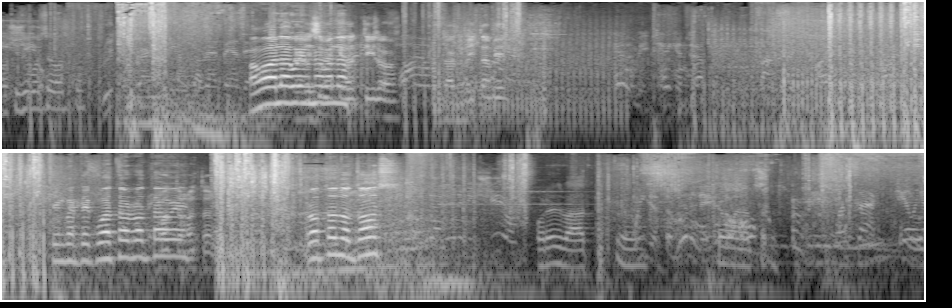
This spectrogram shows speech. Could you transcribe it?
Rotísimo ese vato. Vamos, bala, güey, A una se me quedó bala. tiro. La Grey también. 54 rota, güey. roto. Rotos los dos. El vato. Qué pero.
